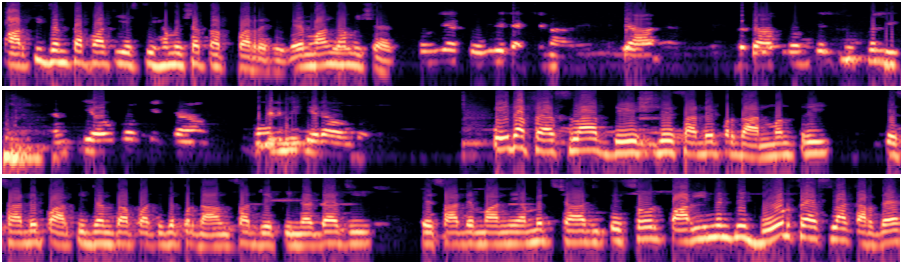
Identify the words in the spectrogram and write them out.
ਭਾਰਤੀ ਜਨਤਾ ਪਾਰਟੀ ਇਸ ਦੀ ਹਮੇਸ਼ਾ ਤਤਪਰ ਰਹੇਗਾ ਮੰਗ ਹਮੇਸ਼ਾ ਹੈ। 2024 ਦੇ ਇਲੈਕਸ਼ਨ ਆ ਰਹੇ ਨੇ ਪੰਜਾਬ ਗੁਰਦਾਸਪੁਰ ਦੇ ਲੋਕਲ ਐਮਪੀ ਆਊਗਾ ਕਿ ਜਾਂ ਕਿਹੜੀ ਚਿਹਰਾ ਆਊਗਾ? ਇਹਦਾ ਫੈਸਲਾ ਦੇਸ਼ ਦੇ ਸਾਡੇ ਪ੍ਰਧਾਨ ਮੰਤਰੀ ਤੇ ਸਾਡੇ ਭਾਰਤੀ ਜਨਤਾ ਪਾਰਟੀ ਦੇ ਪ੍ਰਧਾਨ ਸਾਹਿਬ ਜੇਪੀ ਨੱਡਾ ਜੀ ਤੇ ਸਾਡੇ ਮਾਨਯ ਅਮਿਤ ਸ਼ਾਹ ਜੀ ਤੇ ਸੋਰ ਪਾਰਲੀਮੈਂਟਰੀ ਬੋਰਡ ਫੈਸਲਾ ਕਰਦਾ ਹੈ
